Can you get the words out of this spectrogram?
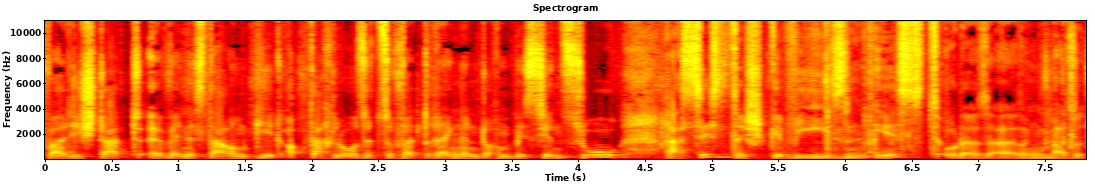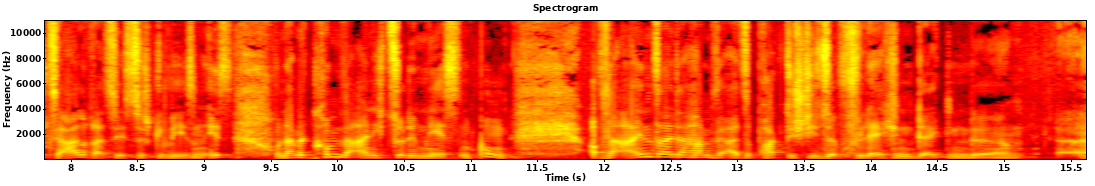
weil die Stadt, äh, wenn es darum geht, Obdachlose zu verdrängen, doch ein bisschen zu rassistisch gewesen ist oder sagen wir mal sozial rassistisch gewesen ist. Und damit kommen wir eigentlich zu dem nächsten Punkt. Auf der einen Seite haben wir also praktisch diese flächendeckende äh,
